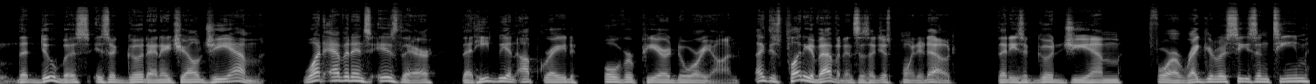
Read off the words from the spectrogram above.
that Dubas is a good NHL GM. What evidence is there that he'd be an upgrade over Pierre Dorion? I think there's plenty of evidence, as I just pointed out, that he's a good GM for a regular season team.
